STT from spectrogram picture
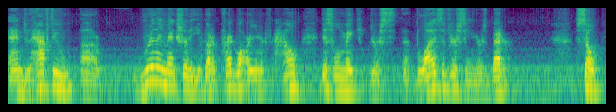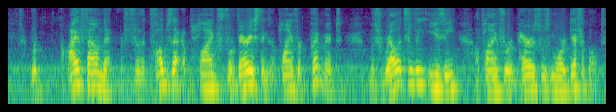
and you have to uh, really make sure that you've got a credible argument for how this will make your uh, the lives of your seniors better. So, I found that for the clubs that applied for various things, applying for equipment was relatively easy. Applying for repairs was more difficult.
